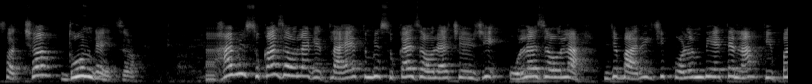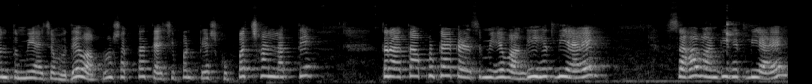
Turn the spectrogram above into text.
स्वच्छ धुवून घ्यायचं. हा मी सुका जवला घेतला आहे. तुम्ही सुका जवल्याच्या ऐवजी ओला जवला म्हणजे बारीक जी कोळंबी येते ना ती पण तुम्ही ह्याच्यामध्ये वापरू शकता. त्याची पण टेस्ट खूपच छान लागते. तर आता आपण काय करायचं? मी हे वांगी घेतली आहे. सहा वांगी घेतली आहे.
